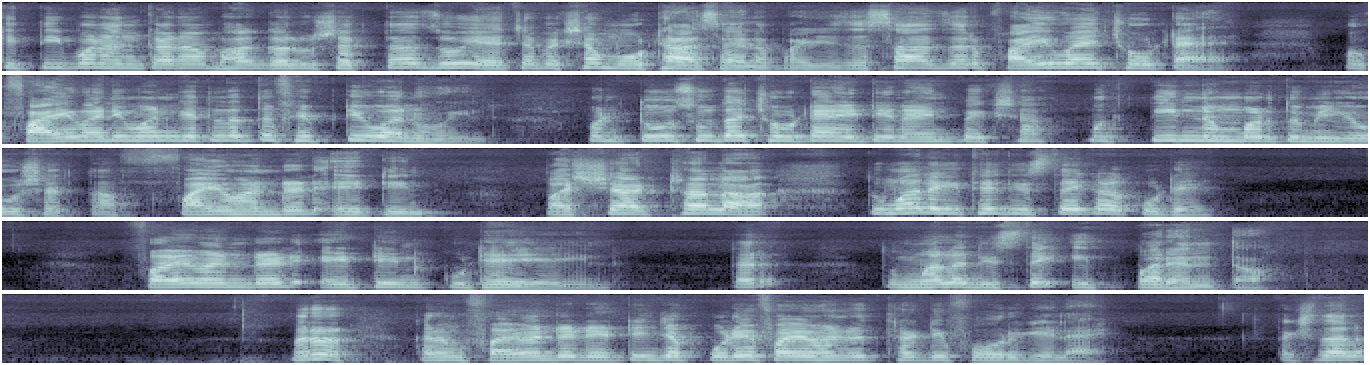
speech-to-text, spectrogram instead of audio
किती पण अंकांना भाग घालू शकता जो याच्यापेक्षा मोठा असायला पाहिजे. जसा जर फाईव्ह आहे छोटा आहे मग फाईव्ह आणि वन घेतलं तर फिफ्टी वन होईल. पण तोसुद्धा छोट्या एटी नाईनपेक्षा मग तीन नंबर तुम्ही घेऊ शकता फाईव्ह हंड्रेड एटीन पाचशे अठराला तुम्हाला इथे दिसतंय का कुठे? फाईव्ह हंड्रेड एटीन कुठे येईल? तर तुम्हाला दिसते इथपर्यंत. बरोबर? कारण फाईव्ह हंड्रेड एटीनच्या पुढे फाईव्ह हंड्रेड थर्टी फोर गेला आहे लक्षात आलं?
